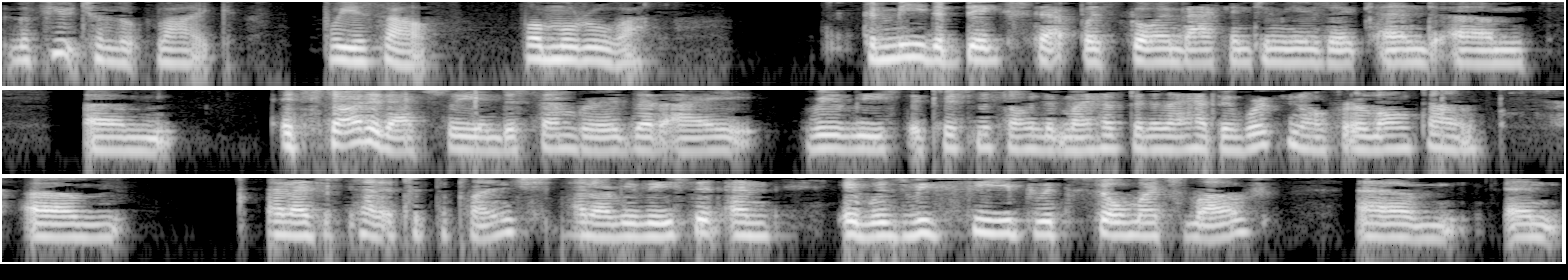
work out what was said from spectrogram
the future look like for yourself, for Maruja? To me, the big step was going back into music, and um, um, it started actually in December that I released a Christmas song that my husband and I had been working on for a long time. Um, and I just kind of took the plunge and I released it, and it was received with so much love, um, and,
